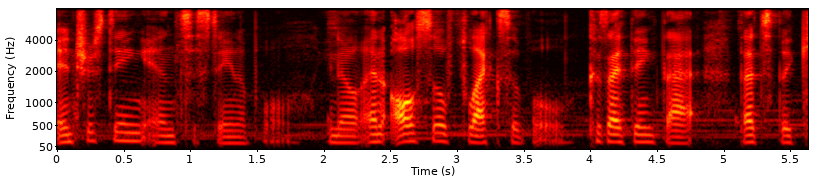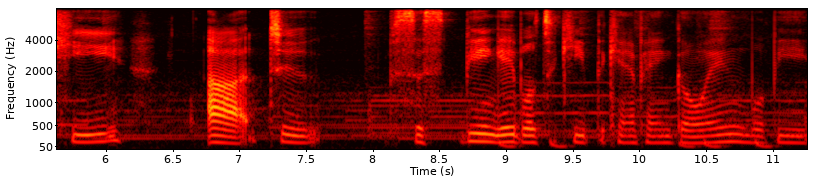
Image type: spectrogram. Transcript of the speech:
interesting and sustainable, you know, and also flexible because I think that that's the key uh, to sus- being able to keep the campaign going will be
